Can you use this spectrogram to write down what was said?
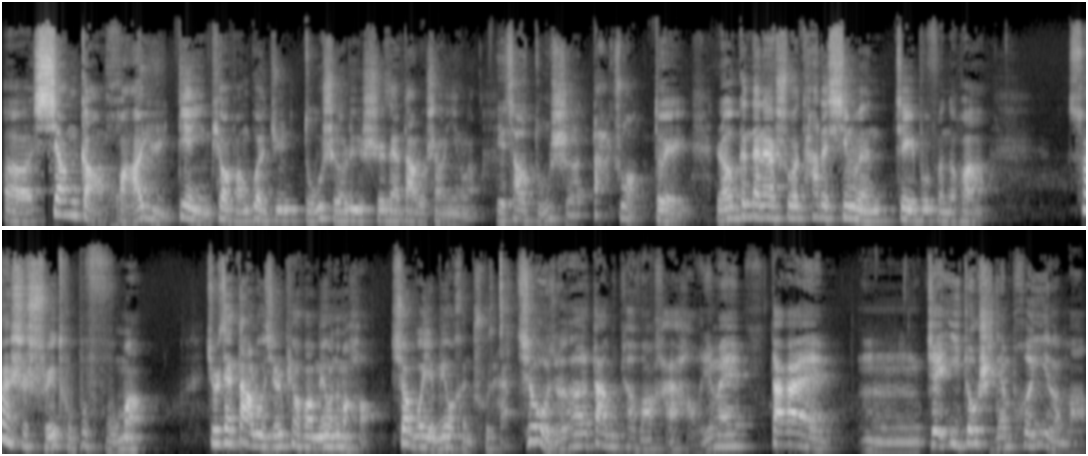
呃，香港华语电影票房冠军《毒舌律师》在大陆上映了，也叫《毒舌大壮》。对，然后跟大家说他的新闻这一部分的话，算是水土不服吗？就是在大陆其实票房没有那么好，效果也没有很出彩。其实我觉得它大陆票房还好，因为大概嗯这一周时间破亿了嘛，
